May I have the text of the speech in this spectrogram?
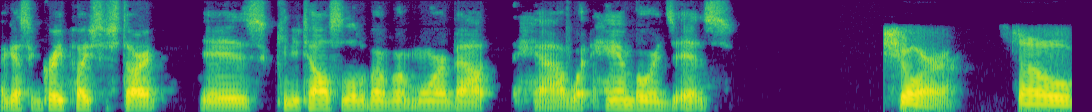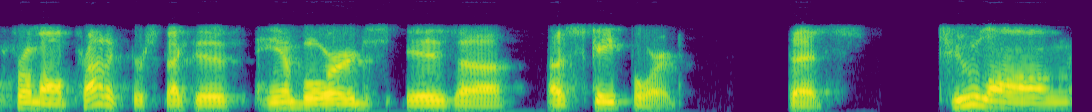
I guess a great place to start is can you tell us a little bit more about how, what Hamboards is? Sure. So, from a product perspective, Hamboards is a, a skateboard that's too long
